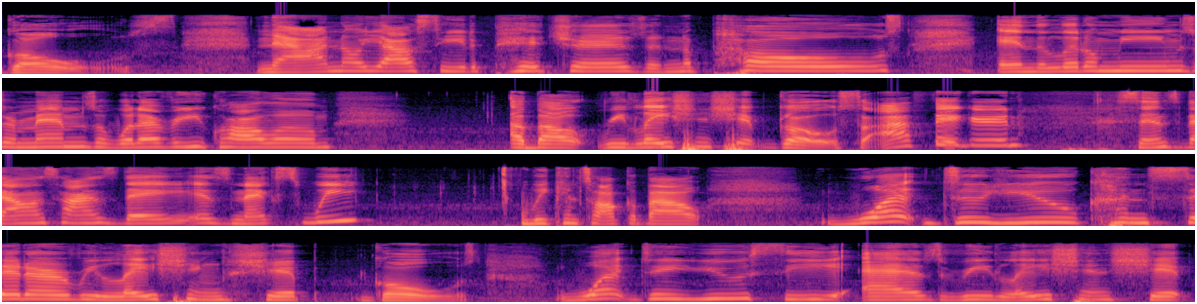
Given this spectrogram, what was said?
goals. Now, I know y'all see the pictures and the posts and the little memes or memes or whatever you call them about relationship goals. So I figured since Valentine's Day is next week, we can talk about what do you consider relationship goals? What do you see as relationship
